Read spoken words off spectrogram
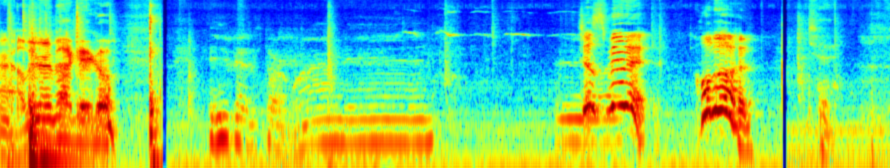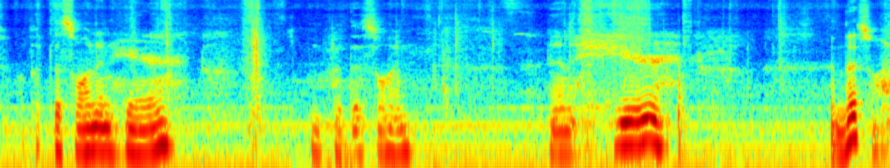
Alright, I'll be right back, Keiko. He's gonna start Just a minute. Hold on. Okay. I'll put this one in here. And put this one in here. And this one.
